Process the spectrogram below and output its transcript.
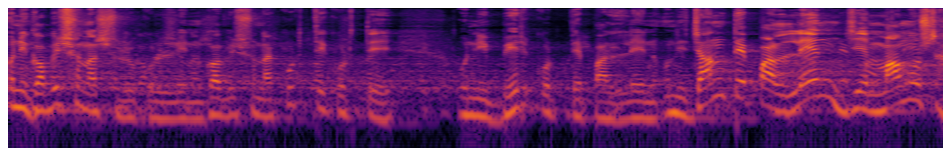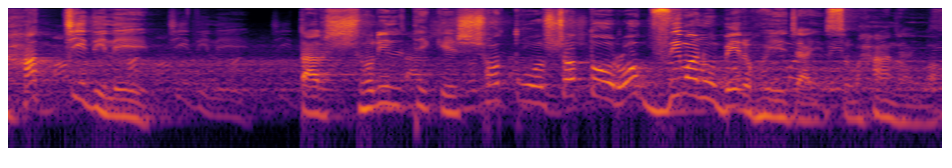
উনি গবেষণা শুরু করলেন গবেষণা করতে করতে উনি বের করতে পারলেন উনি জানতে পারলেন যে মানুষ হাচ্চি দিলে তার শরীর থেকে শত শত রোগ জীবাণু বের হয়ে যায় সুবহানাল্লাহ।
